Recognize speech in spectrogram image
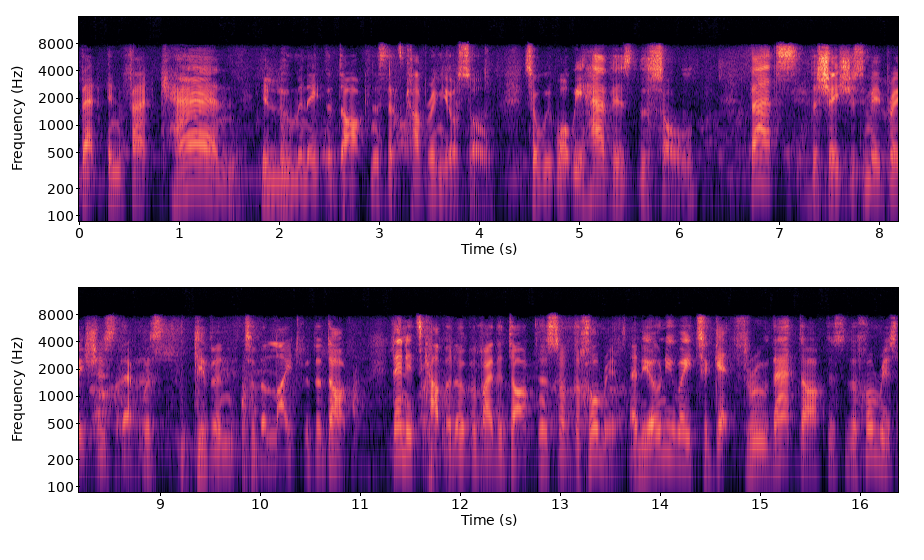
that in fact can illuminate the darkness that's covering your soul. So we, what we have is the soul. That's the Sheshis Mebratius that was given to the light with the dark then it's covered over by the darkness of the Chumrias. And the only way to get through that darkness of the Chumrias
